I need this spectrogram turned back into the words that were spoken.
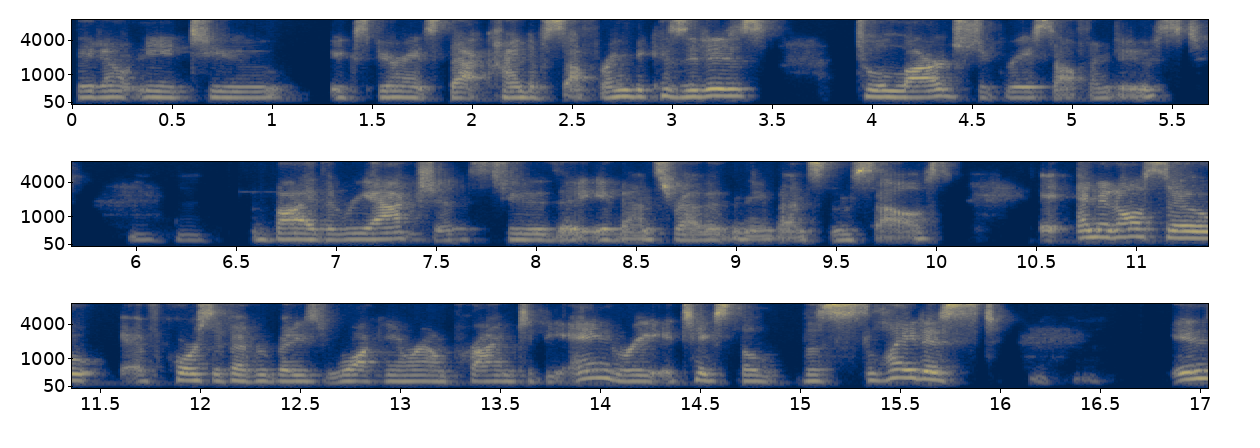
They don't need to experience that kind of suffering because it is to a large degree self induced mm-hmm. by the reactions to the events rather than the events themselves. And it also, of course, if everybody's walking around primed to be angry, it takes the, the slightest, mm-hmm. in,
